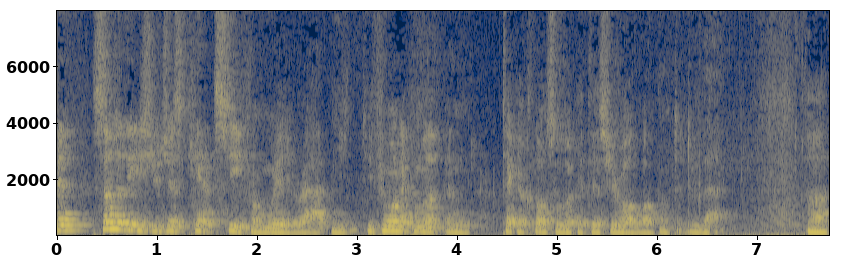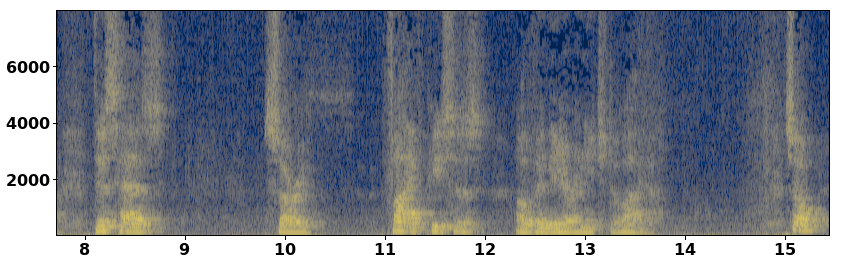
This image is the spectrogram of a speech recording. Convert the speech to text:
And some of these you just can't see from where you're at. If you want to come up and take a closer look at this, you're all welcome to do that. Uh, this has, sorry, five pieces of veneer in each divider. So,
